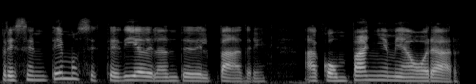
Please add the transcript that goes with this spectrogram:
Presentemos este día delante del Padre. Acompáñeme a orar.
